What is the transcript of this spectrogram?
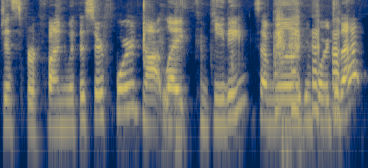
just for fun with a surfboard, not like competing. So I'm really looking forward to that.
